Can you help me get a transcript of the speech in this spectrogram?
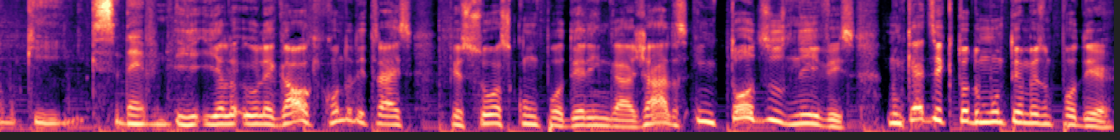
o que, que se deve. E, e, o legal é que quando ele traz pessoas com poder engajadas em todos os níveis, não quer dizer que todo mundo tem o mesmo poder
